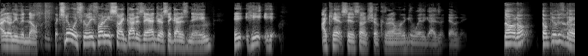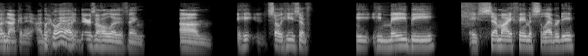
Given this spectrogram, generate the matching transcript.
I don't even know. But you know what's really funny? So I got his address. I got his name. He, he, he I can't say this on the show because I don't want to give away the guy's identity. No, don't don't give his No, name. I'm not gonna. I'm But not go gonna- ahead. There's a whole other thing. Um, he so he's a he he may be a semi-famous celebrity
